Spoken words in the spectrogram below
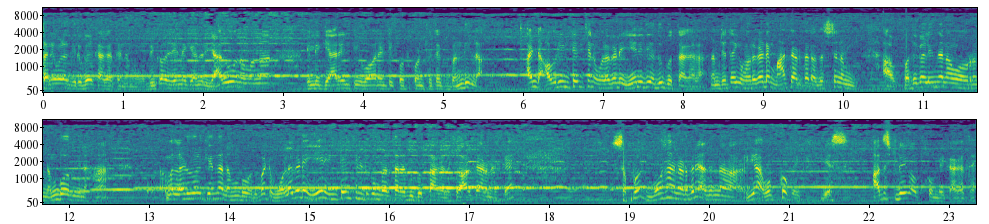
ತಲೆ ಒಳಗೆ ಇರಬೇಕಾಗತ್ತೆ ನಮಗೆ. ಬಿಕಾಸ್ ಏನಕ್ಕೆ ಅಂದರೆ ಯಾರೂ ನಮ್ಮನ್ನು ಇಲ್ಲಿ ಗ್ಯಾರಂಟಿ ವಾರಂಟಿ ಕೊಟ್ಕೊಂಡು ಜೊತೆಗೆ ಬಂದಿಲ್ಲ. ಆ್ಯಂಡ್ ಅವ್ರ ಇಂಟೆನ್ಷನ್ ಒಳಗಡೆ ಏನಿದೆ ಅದು ಗೊತ್ತಾಗಲ್ಲ. ನಮ್ಮ ಜೊತೆಗೆ ಹೊರಗಡೆ ಮಾತಾಡ್ತಾರೆ, ಅದಷ್ಟೇ ನಮ್ಗೆ ಆ ಪದಗಳಿಂದ ನಾವು ಅವ್ರನ್ನ ನಂಬೋದು ವಿನಃ, ಆಮೇಲೆ ನಡವಳಿಕೆಯಿಂದ ನಂಬೋದು. ಬಟ್ ಒಳಗಡೆ ಏನು ಇಂಟೆನ್ಷನ್ ಇಟ್ಕೊಂಡು ಬರ್ತಾರೆ ಅದು ಗೊತ್ತಾಗಲ್ಲ. ಸೊ ಆ ಕಾರಣಕ್ಕೆ ಸಪೋಸ್ ಮೋಸ ನಡೆದ್ರೆ ಅದನ್ನ, ಯಾ, ಒಪ್ಕೋಬೇಕು. ಎಸ್ ಆದಷ್ಟು ಬೇಗ ಒಪ್ಕೊಬೇಕಾಗತ್ತೆ.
